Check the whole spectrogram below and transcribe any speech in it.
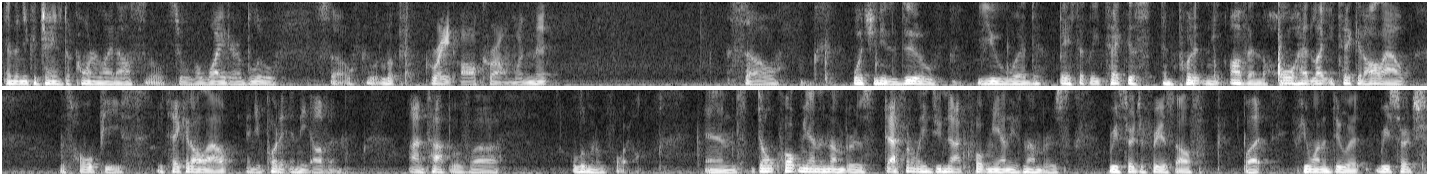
And then you could change the corner light also to a white or a blue, so it would look great all chrome, wouldn't it? So, what you need to do, you would basically take this and put it in the oven. The whole headlight, you take it all out, this whole piece, you take it all out and you put it in the oven on top of uh, aluminum foil. And don't quote me on the numbers. Definitely do not quote me on these numbers. Research it for yourself. But if you want to do it, research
